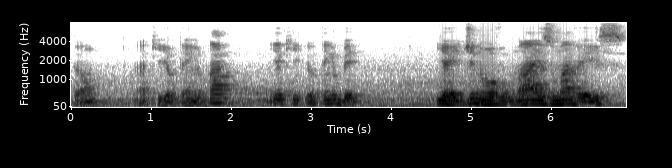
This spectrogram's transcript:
Então, aqui eu tenho A e aqui eu tenho B. E aí, de novo, mais uma vez,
